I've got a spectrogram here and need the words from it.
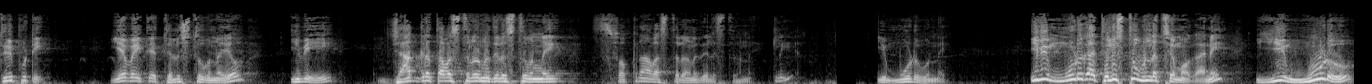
త్రిపుటి ఏవైతే తెలుస్తూ ఉన్నాయో ఇవి జాగ్రత్త అవస్థలోనూ తెలుస్తూ ఉన్నాయి స్వప్నావస్థలోనూ తెలుస్తూ ఉన్నాయి. క్లియర్ ఈ మూడు ఉన్నాయి. ఇవి మూడుగా తెలుస్తూ ఉండొచ్చేమో గాని ఈ మూడు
